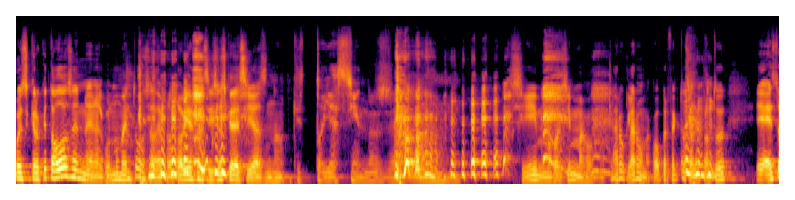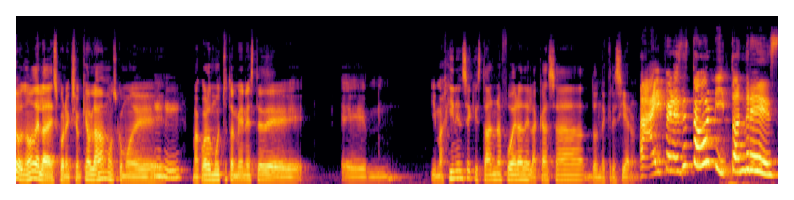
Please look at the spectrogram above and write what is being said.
Pues creo que todos en, algún momento, o sea, de pronto había ejercicios que decías, no, ¿qué estoy haciendo? sí, me acuerdo, sí, me acuerdo, claro, claro, me acuerdo perfecto, o sea, de pronto, eh, esto, ¿no? De la desconexión que hablábamos, como de, me acuerdo mucho también este de, em, imagínense que están afuera de la casa donde crecieron. Ay, pero ese está bonito, Andrés.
